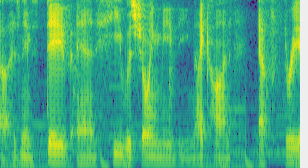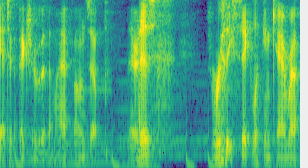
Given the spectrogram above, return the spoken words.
Uh, his name's Dave, and he was showing me the Nikon F3. I took a picture of it with my iPhone, so there it is. It's really sick looking camera.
